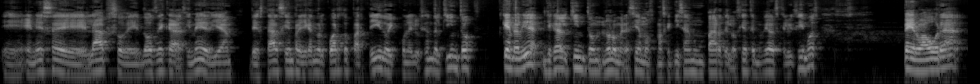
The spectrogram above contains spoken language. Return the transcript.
eh, en ese lapso de dos décadas y media, de estar siempre llegando al cuarto partido y con la ilusión del quinto, que en realidad llegar al quinto no lo merecíamos, más que quizá en un par de los siete mundiales que lo hicimos, pero ahora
